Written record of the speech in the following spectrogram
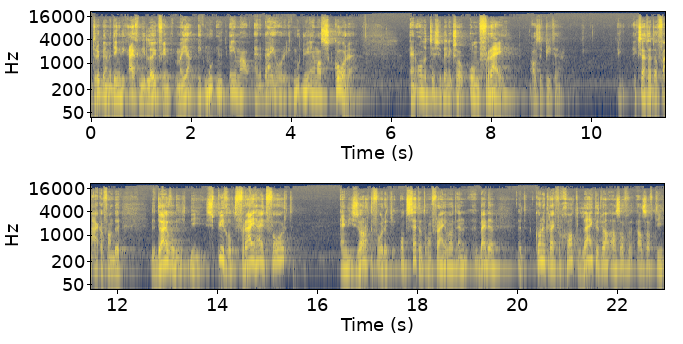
druk ben met dingen die ik eigenlijk niet leuk vind. Maar ja, ik moet nu eenmaal erbij horen. Ik moet nu eenmaal scoren. En ondertussen ben ik zo onvrij als de Pieter. Ik, ik zeg dat wel vaker van de, de duivel die, die spiegelt vrijheid voort. En die zorgt ervoor dat je ontzettend onvrij wordt. En bij de het koninkrijk van God lijkt het wel alsof, alsof, die,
